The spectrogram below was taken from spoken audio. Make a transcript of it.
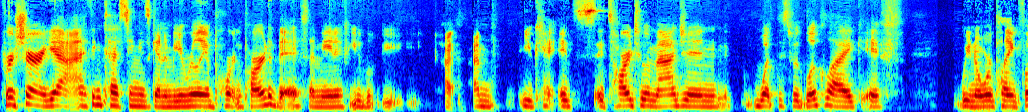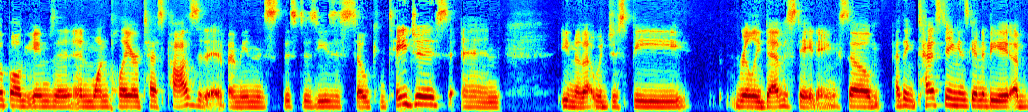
For sure, yeah. I think testing is going to be a really important part of this. I mean, if you, I, am you can't. It's it's hard to imagine what this would look like if we know we're playing football games and, and one player tests positive. I mean, this this disease is so contagious, and you know that would just be really devastating. So I think testing is going to be a,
